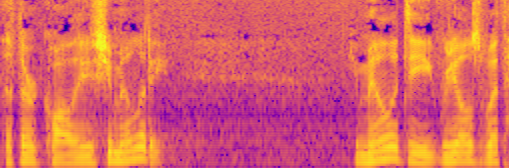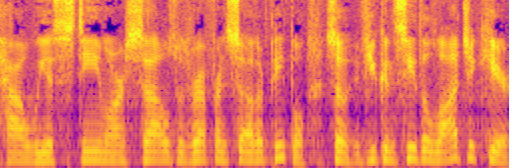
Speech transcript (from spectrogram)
The third quality is humility. Humility deals with how we esteem ourselves with reference to other people. So, if you can see the logic here,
